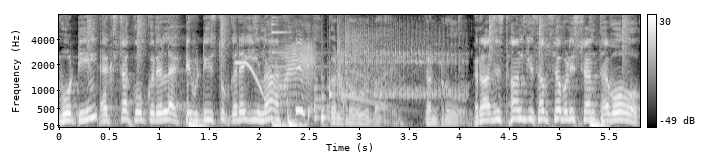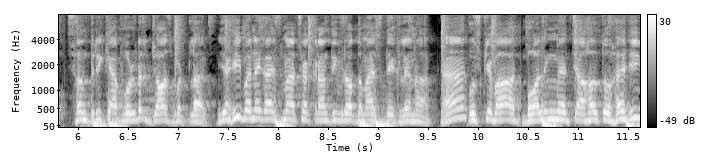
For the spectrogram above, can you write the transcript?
वो टीम एक्स्ट्रा को एक्टिविटीज़ तो करेगी ना। कंट्रोल बाय कंट्रोल राजस्थान की सबसे बड़ी स्ट्रेंथ है वो संतरी कैप होल्डर जॉस बटलर यही बनेगा इस मैच का क्रांति विरोध मैच देख लेना है? उसके बाद बॉलिंग में चाहल तो है ही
